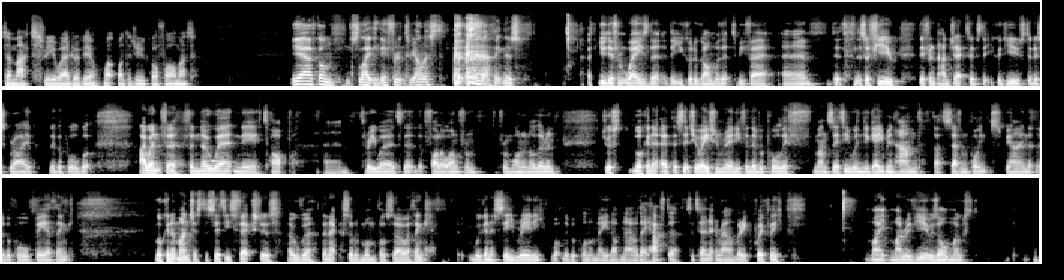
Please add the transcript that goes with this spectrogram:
to Matt's three word review. What what did you go for, Matt? Yeah, I've gone slightly different to be honest. I think there's a few different ways that, that you could have gone with it. To be fair, um, there's a few different adjectives that you could use to describe Liverpool, but I went for for nowhere near top. Um, three words that, that follow on from from one another, and just looking at, at, the situation really for Liverpool, if Man City win the game in hand, that's seven points behind that Liverpool B, I think. Looking at Manchester City's fixtures over the next sort of month or so, I think we're going to see really what Liverpool are made of now. They have to, to turn it around very quickly. My my review is almost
